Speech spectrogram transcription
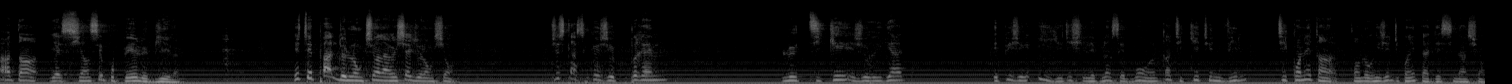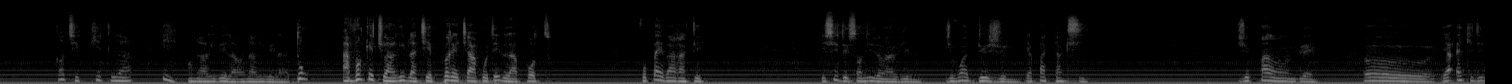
Attends, il y a sciencé pour payer le billet là. Je te parle de l'onction, la recherche de l'onction. Jusqu'à ce que je prenne le ticket, je regarde. Et puis je, je dis chez les Blancs, c'est bon. hein. Quand tu quittes une ville, tu connais ta- ton origine, tu connais ta destination. Quand tu quittes là, on est arrivé là, on est arrivé là. Donc, avant que tu arrives là, tu es prêt, tu es à côté de la porte. Faut pas y va rater. Je suis descendu dans la ville. Je vois deux jeunes. Il n'y a pas de taxi. Je parle en anglais. Euh, Il y a un qui dit.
